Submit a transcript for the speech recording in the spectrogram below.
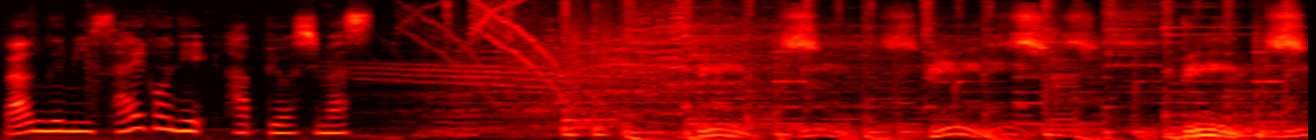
番組最後に発表します Beams. Beams. Beams.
